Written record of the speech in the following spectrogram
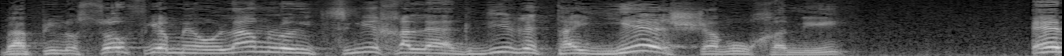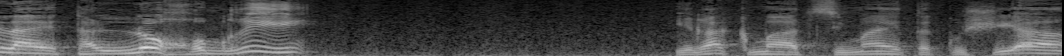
והפילוסופיה מעולם לא הצליחה להגדיר את היש הרוחני, אלא את הלא חומרי, היא רק מעצימה את הקושייה,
